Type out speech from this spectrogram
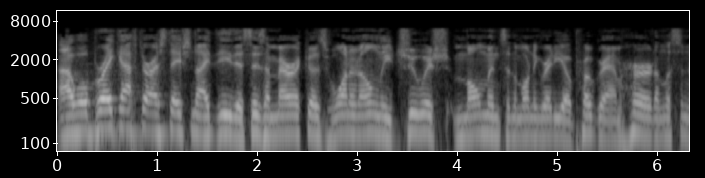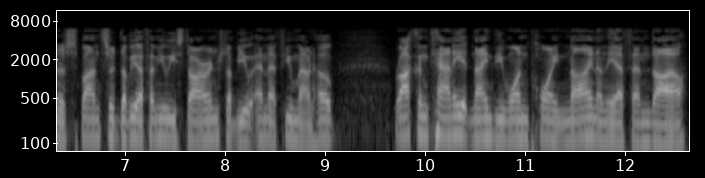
Uh, we'll break after our station ID. This is America's one and only Jewish Moments in the Morning radio program, heard on listeners sponsored WFMU East Orange, WMFU Mount Hope, Rockland County at 91.9 on the FM dial.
